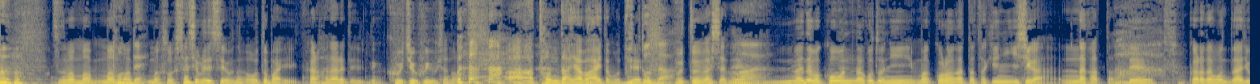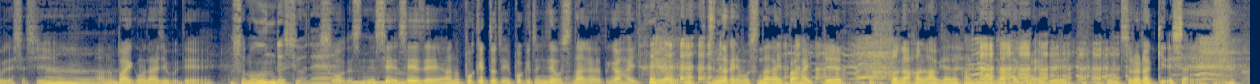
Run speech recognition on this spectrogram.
そのまんま、まんま飛んで、まあそう、久しぶりですよ。なんかオートバイから離れて、空中浮遊したの。ああ、飛んだ、やばいと思って。ぶっ飛んだぶっ飛びましたね。はいまあでもこんなことに、まあ転がった先に石がなかったんで、体も大丈夫でしたし、あんのバイクも大丈夫で、それも運ですよね。そうですね。せせいぜい、あの、ポケットというポケットに全部砂が入って、口の中にも砂がいっぱい入って、ハンガーハンガーみたいな感じになったぐらいで、本当それはラッキーでしたね。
